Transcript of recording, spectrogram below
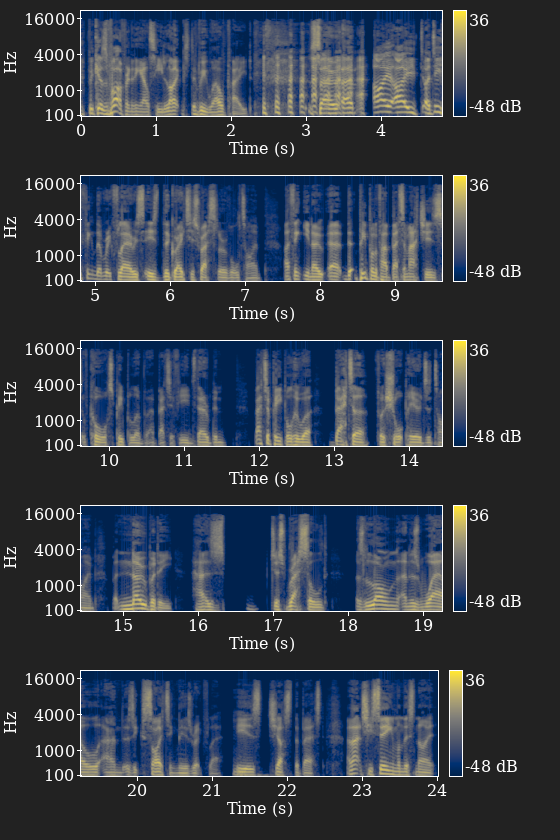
because apart from anything else, he likes to be well paid. so um, I, I, I do think that Ric Flair is, is the greatest wrestler of all time. I think you know uh, people have had better matches. Of course, people have had better feuds. There have been better people who were better for short periods of time, but nobody has just wrestled as long and as well and as excitingly as Ric Flair. He is just the best. And actually, seeing him on this night,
